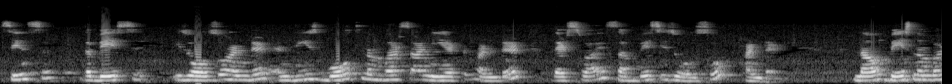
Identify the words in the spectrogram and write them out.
since the base is also 100 and these both numbers are near to 100 that's why sub base is also 100 now base number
